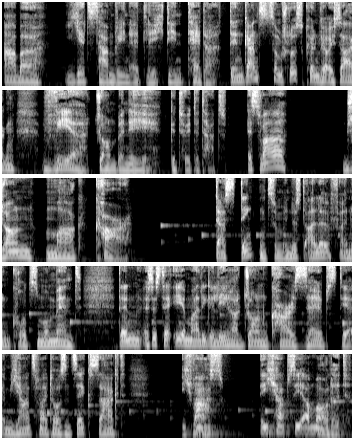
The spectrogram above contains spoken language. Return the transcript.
aber jetzt haben wir ihn endlich, den Täter. Denn ganz zum Schluss können wir euch sagen, wer John Benet getötet hat. Es war John Mark Carr. Das denken zumindest alle für einen kurzen Moment. Denn es ist der ehemalige Lehrer John Carr selbst, der im Jahr 2006 sagt, ich war's. Ich habe sie ermordet.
